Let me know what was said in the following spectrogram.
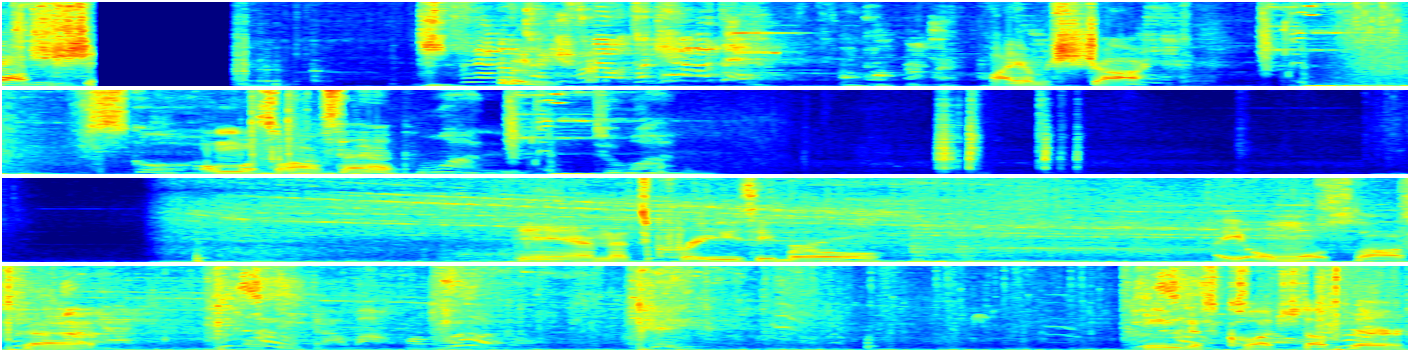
Oh, shit. I am shocked. score Almost lost that. one to one. Damn, that's crazy, bro. I almost lost that. Team just clutched up there.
